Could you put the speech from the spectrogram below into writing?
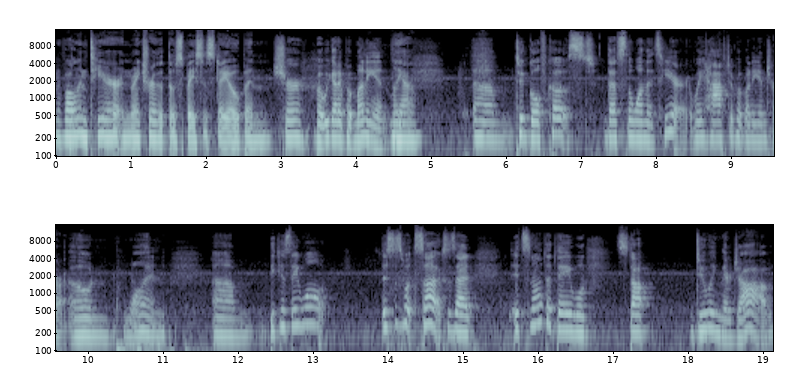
Volunteer and make sure that those spaces stay open. Sure, but we got to put money in. Like, yeah. um, to Gulf Coast, that's the one that's here. We have to put money into our own one, um, because they won't. This is what sucks is that it's not that they will stop doing their job.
